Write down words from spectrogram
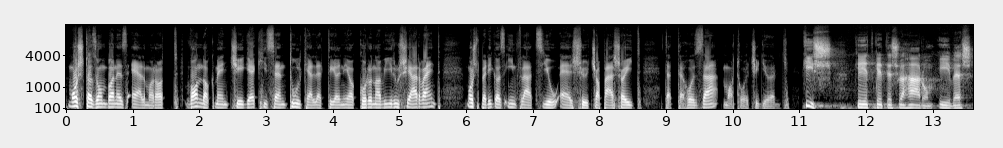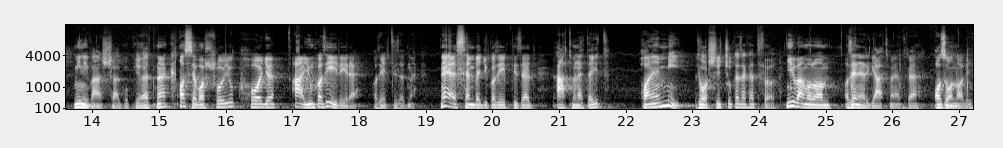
Most azonban ez elmaradt. Vannak mentségek, hiszen túl kellett élni a koronavírus járványt, most pedig az infláció első csapásait tette hozzá Matolcsi György. Kis két-két és három éves miniválságok jöhetnek. Azt javasoljuk, hogy álljunk az élére az évtizednek. Ne elszenvedjük az évtized átmeneteit, hanem mi gyorsítsuk ezeket föl. Nyilvánvalóan az energiátmenetre azonnali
